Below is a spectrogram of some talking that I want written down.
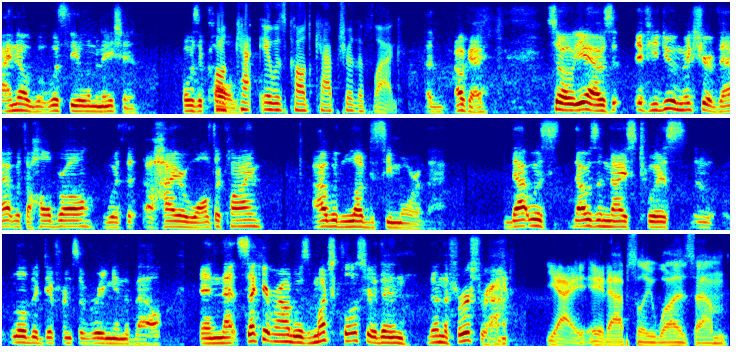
I know, but what's the elimination? What was it called? Ca- it was called Capture the Flag. Uh, okay. So yeah, was, if you do a mixture of that with a Hall Brawl with a, higher wall to climb, I would love to see more of that. That was that was a nice twist, a little bit difference of ringing the bell, and that second round was much closer than than the first round. Yeah, it absolutely was. Um,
